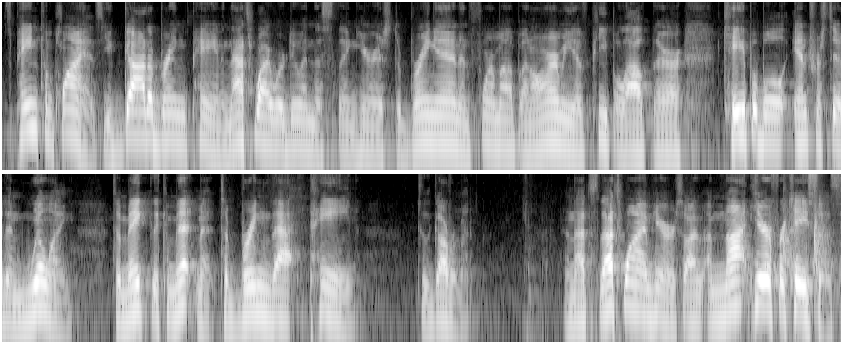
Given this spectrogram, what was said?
It's pain compliance. You got to bring pain, and that's why we're doing this thing here is to bring in and form up an army of people out there capable, interested, and willing to make the commitment to bring that pain to the government. And that's, that's why I'm here. So I'm, I'm not here for cases.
